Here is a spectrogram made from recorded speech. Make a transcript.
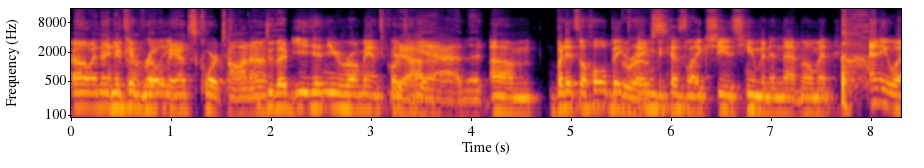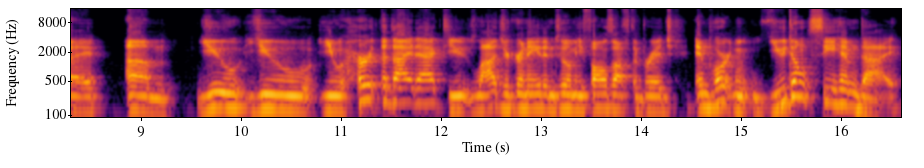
oh, and then and you it's a can really- romance Cortana. Do they? You- Then you romance Cortana. yeah, that Um, but it's a whole big Gross. thing because like she is human in that moment. anyway, um, you you you hurt the didact, you lodge a grenade into him, he falls off the bridge. Important, you don't see him die.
